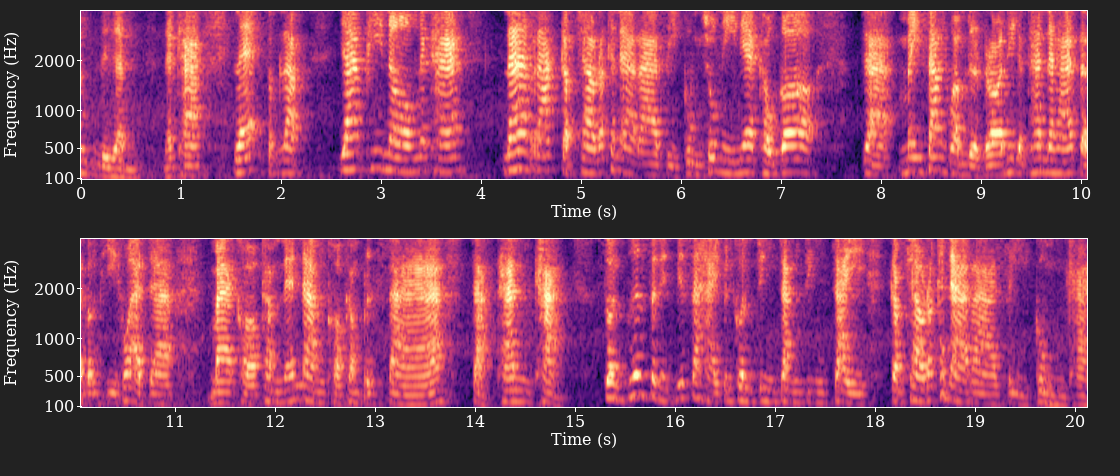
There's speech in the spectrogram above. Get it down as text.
ทุกๆเดือนนะคะ และสำหรับญาติพี่น้องนะคะน่ารักกับชาวลัคนาราศีกุมช่วงนี้เนี่ยเขาก็จะไม่สร้างความเดือดร้อนให้กับท่านนะคะ แต่บางทีเขาอาจจะมาขอคำแนะนำขอคำปรึกษาจากท่านค่ะส่วนเพื่อนสนิทมิสหายเป็นคนจริงจังจริงใจกับชาวลัคนาราศีกุมค่ะ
